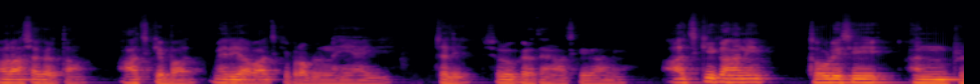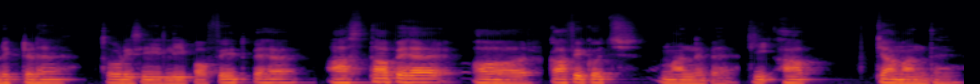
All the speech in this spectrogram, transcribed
और आशा करता हूँ आज के बाद मेरी आवाज़ की प्रॉब्लम नहीं आएगी। चलिए, शुरू करते हैं आज की कहानी आज की कहानी थोड़ी सी अनप्रडिक्टेड है। थोड़ी सी लीप ऑफ़ फेथ पे है, आस्था पे है और काफ़ी कुछ मानने पे है कि आप क्या मानते हैं?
